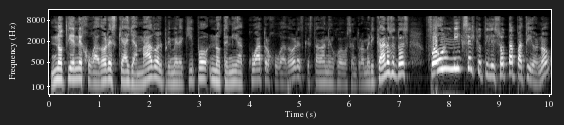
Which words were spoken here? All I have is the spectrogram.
No tiene jugadores que ha llamado al primer equipo, no tenía cuatro jugadores que estaban en Juegos Centroamericanos, entonces fue un mix el que utilizó Tapatío, ¿no?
